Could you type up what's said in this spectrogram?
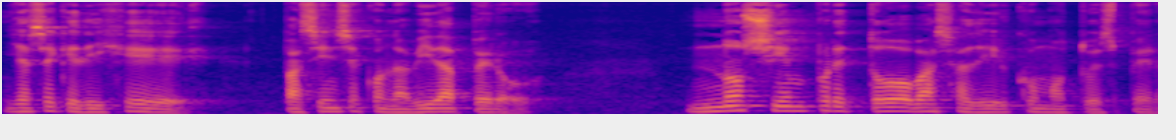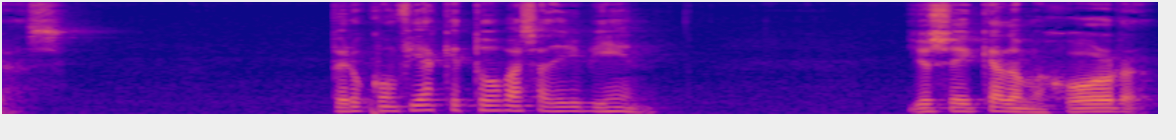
Ya sé que dije paciencia con la vida, pero no siempre todo va a salir como tú esperas. Pero confía que todo va a salir bien. Yo sé que a lo mejor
